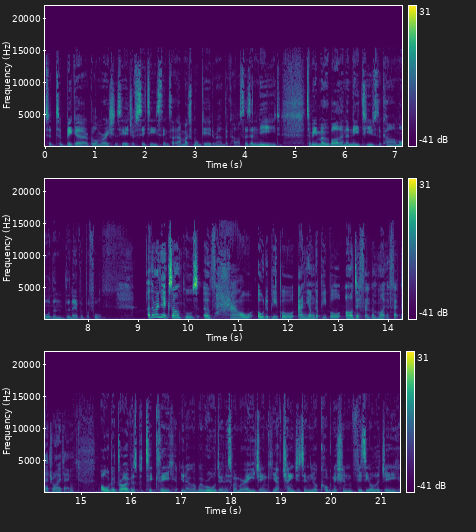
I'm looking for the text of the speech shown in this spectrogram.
to, to bigger agglomerations the age of cities, things like that, much more geared around the car. So there's a need to be mobile and a need to use the car more than, than ever before. Are there any examples of how older people and younger people are different that might affect their driving? older drivers, particularly, you know, we're all doing this when we're aging. You have changes in your cognition, physiology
